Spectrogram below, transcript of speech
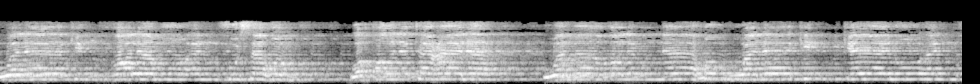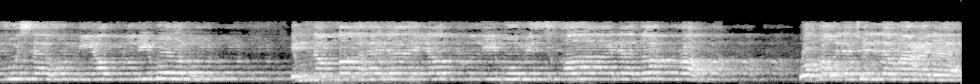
ولكن ظلموا أنفسهم وقال تعالى وما ظلمناهم ولكن كانوا أنفسهم يظلمون. إن الله لا يظلم مثقال ذرة. وقال جل وعلا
